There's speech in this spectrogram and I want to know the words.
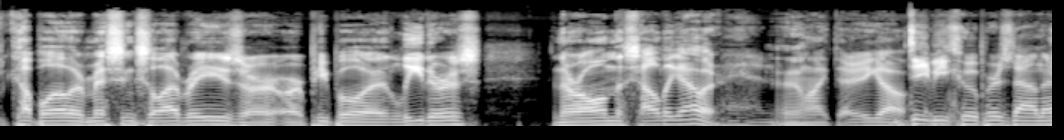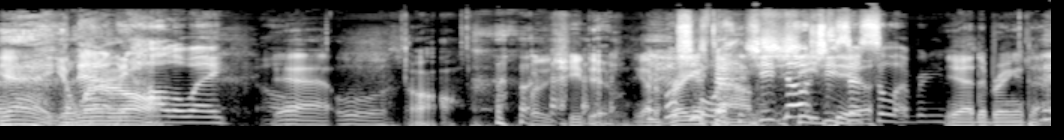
a couple other missing celebrities or, or people, uh, leaders, and they're all in the cell together. Man. And they're like, there you go. DB Cooper's down there. yeah, you learn Natalee it all. Holloway. Yeah. Ooh. Oh, what did she do? You got to bring it down. She's, no, She she's too. a celebrity. You had to bring it down.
